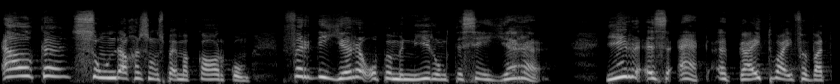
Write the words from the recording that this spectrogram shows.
Elke Sondag as ons bymekaar kom vir die Here op 'n manier om te sê Here, hier is ek, 'n gateway vir wat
